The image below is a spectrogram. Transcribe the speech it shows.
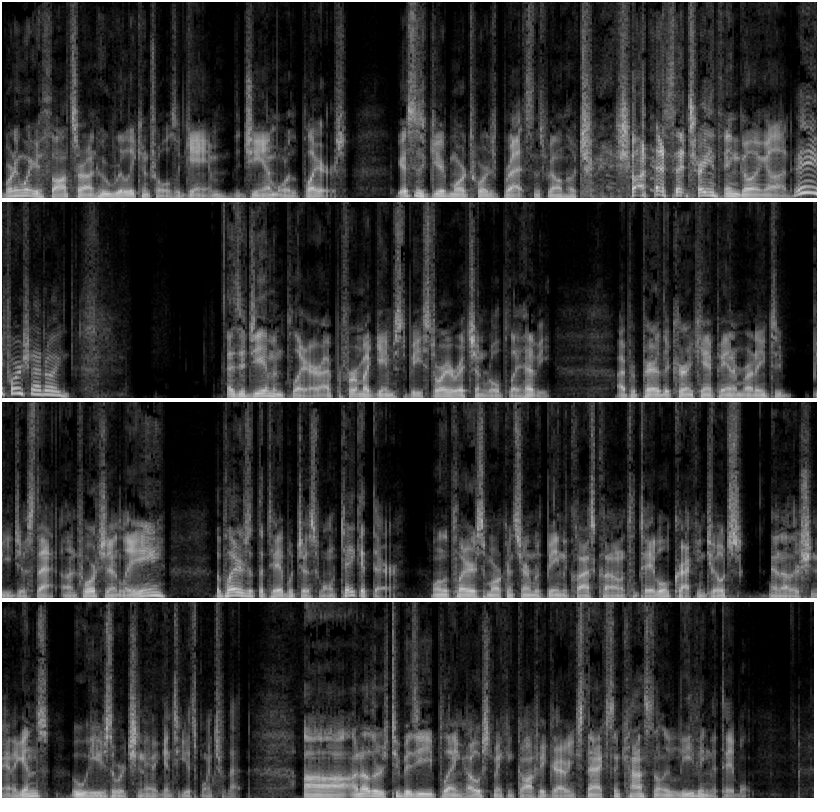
Wondering what your thoughts are on who really controls a game, the GM or the players. I guess is geared more towards Brett since we all know Sean has that train thing going on. Hey, foreshadowing. As a GM and player, I prefer my games to be story rich and roleplay heavy. I prepared the current campaign I'm running to be just that. Unfortunately, the players at the table just won't take it there. One of the players is more concerned with being the class clown at the table, cracking jokes and other shenanigans. Ooh, he used the word shenanigans. He gets points for that. Uh, another is too busy playing host, making coffee, grabbing snacks, and constantly leaving the table.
